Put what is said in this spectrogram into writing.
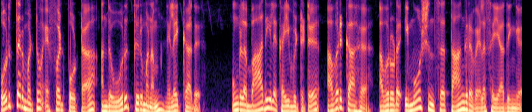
ஒருத்தர் மட்டும் எஃபர்ட் போட்டா அந்த ஒரு திருமணம் நிலைக்காது. உங்களை பாதியில கைவிட்டுட்டு அவருக்காக அவரோட இமோஷன்ஸை தாங்குற வேலை செய்யாதீங்க.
